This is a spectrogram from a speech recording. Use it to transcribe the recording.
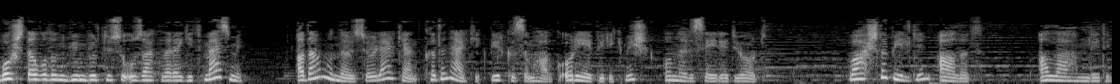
boş davulun gümbürtüsü uzaklara gitmez mi?'' Adam bunları söylerken kadın erkek bir kısım halk oraya birikmiş onları seyrediyordu. Vahşlı bilgin ağladı. Allah'ım dedi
